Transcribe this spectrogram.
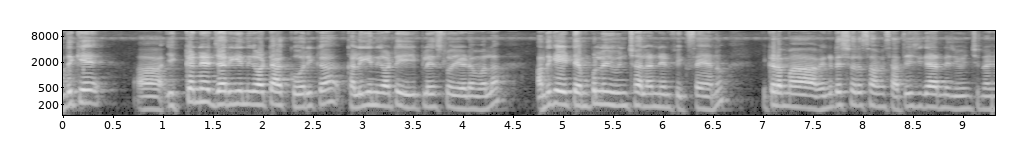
అందుకే ఇక్కడనే జరిగింది కాబట్టి ఆ కోరిక కలిగింది కాబట్టి ఈ ప్లేస్లో చేయడం వల్ల అందుకే ఈ టెంపుల్ని చూపించాలని నేను ఫిక్స్ అయ్యాను. ఇక్కడ మా వెంకటేశ్వర స్వామి సతీష్ గారిని చూపించిన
